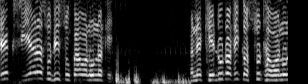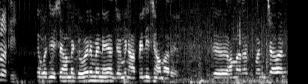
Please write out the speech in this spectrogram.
છેક શિયાળા સુધી સુકાવાનું નથી અને ખેડૂતોથી કશું થવાનું નથી. એ વજહ છે, અમે ગવર્મેન્ટ અહીંયા જમીન આપેલી છે અમારે. અમારા પંચાવન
